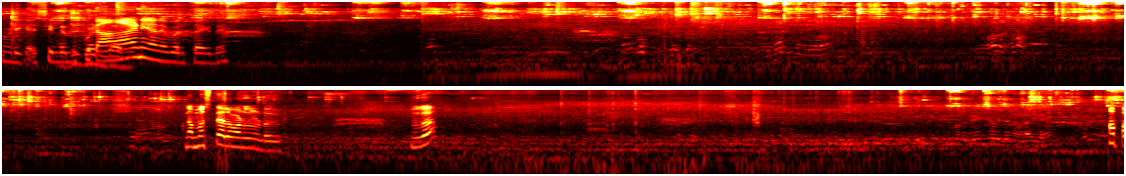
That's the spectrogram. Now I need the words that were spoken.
ನೋಡಿ ಗೈಸ್ ಇಲ್ಲೊಂದು ಪುಟಾಣಿ ಆನೆ ಬರ್ತಾ ಇದೆ. ನಮಸ್ತೆ ಅಲ್ಲ ಮಾಡೋದು ನೋಡೋದು ಹೌದಾ ಅಪ್ಪ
